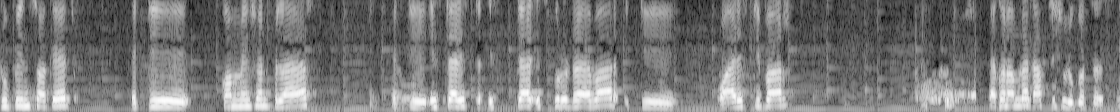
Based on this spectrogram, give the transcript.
টু পিন সকেট, একটি কম্বিনেশন প্লাস, একটি স্টার স্টার স্ক্রু ড্রাইভার একটি ওয়ার স্টিপার। এখন আমরা কাজটি শুরু করতেছি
